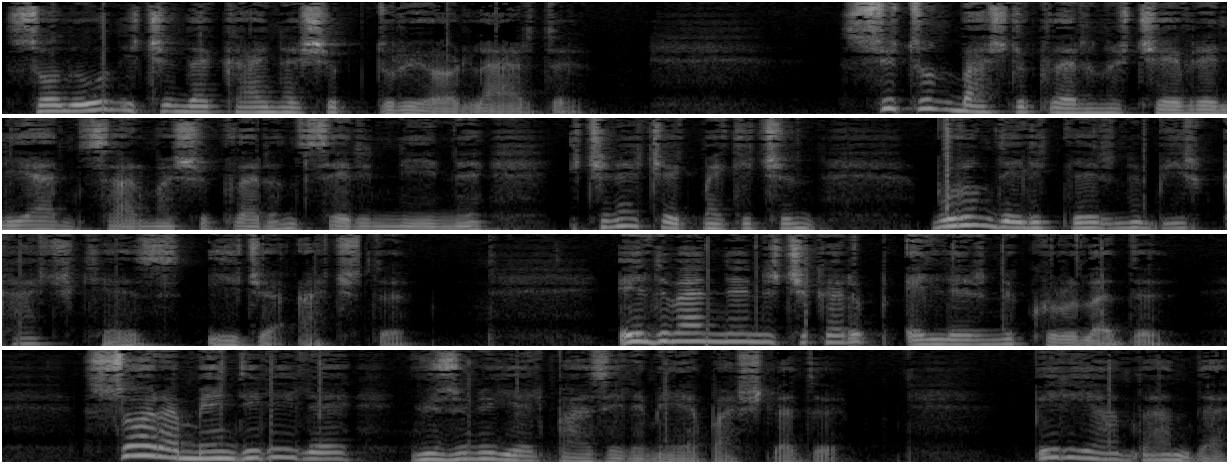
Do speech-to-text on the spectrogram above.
soluğun içinde kaynaşıp duruyorlardı. Sütun başlıklarını çevreleyen sarmaşıkların serinliğini içine çekmek için burun deliklerini birkaç kez iyice açtı. Eldivenlerini çıkarıp ellerini kuruladı. Sonra mendiliyle yüzünü yelpazelemeye başladı. Bir yandan da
